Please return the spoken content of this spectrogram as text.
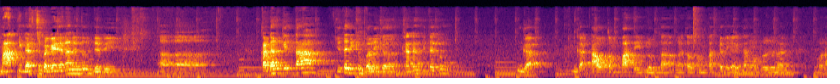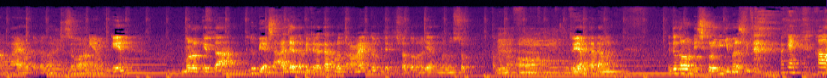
mati dan sebagainya kan itu jadi eh, eh, kadang kita kita dikembali ke kadang kita tuh nggak nggak tahu tempat nih belum tahu nggak tahu tempat ketika kita ngobrol dengan orang lain atau dengan Hmm. seseorang yang mungkin menurut kita itu biasa aja tapi ternyata menurut orang lain itu menjadi suatu hal yang menusuk teman Hmm. oh itu yang kadang itu kalau di psikologi gimana sih kita Oke, kalau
